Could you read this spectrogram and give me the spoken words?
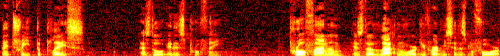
They treat the place as though it is profane. Profanum is the Latin word, you've heard me say this before,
